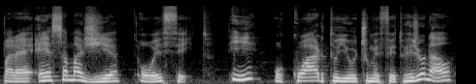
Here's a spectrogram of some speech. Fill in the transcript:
para essa magia ou efeito. E o quarto e último efeito regional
